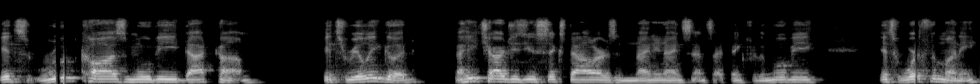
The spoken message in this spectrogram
It's rootcausemovie.com. It's really good. Now he charges you $6.99, I think, for the movie. It's worth the money.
